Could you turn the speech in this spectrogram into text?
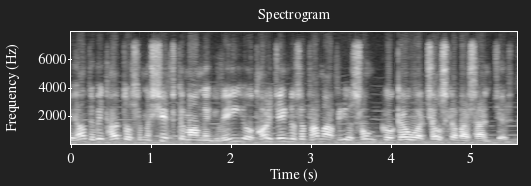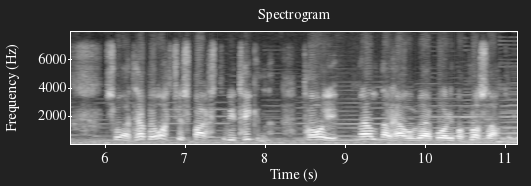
Og jeg hadde vidt hatt oss som en skiftemanning vi, og tar ikke ingen som fremme for å sunke og gå av kjølskaparsanger. Og Så at her ble ikke sparst vi tykken. Ta i meldene her og være bare på plass etter.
